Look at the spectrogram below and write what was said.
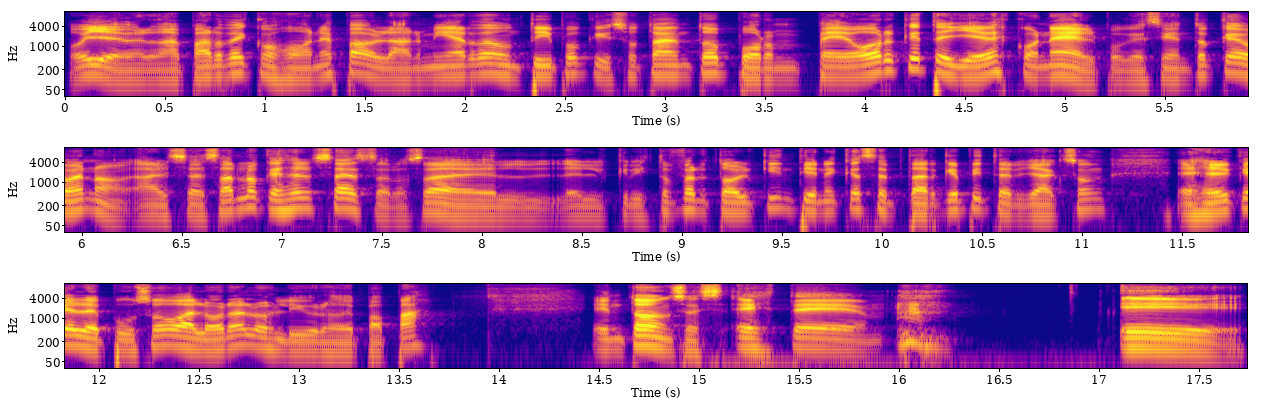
oye, verdad, par de cojones para hablar mierda de un tipo que hizo tanto, por peor que te lleves con él, porque siento que, bueno, al César lo que es el César, o sea, el, el Christopher Tolkien tiene que aceptar que Peter Jackson es el que le puso valor a los libros de papá. Entonces, este... Eh,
